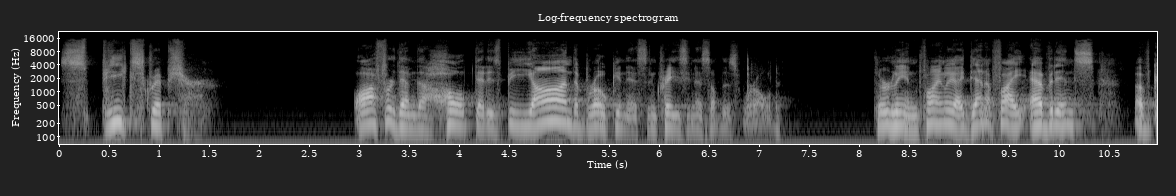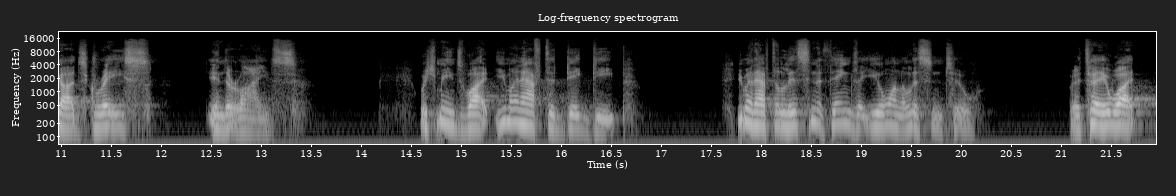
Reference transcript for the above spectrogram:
Speak Scripture offer them the hope that is beyond the brokenness and craziness of this world. Thirdly and finally, identify evidence of God's grace in their lives. Which means what? You might have to dig deep. You might have to listen to things that you want to listen to. But I tell you what,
